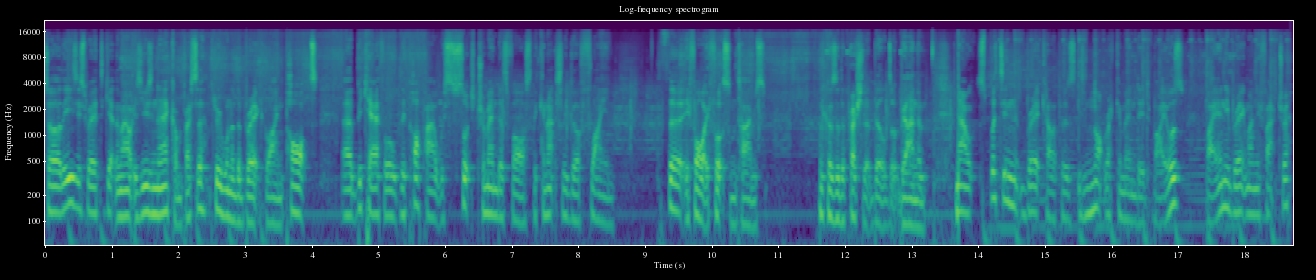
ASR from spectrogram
So the easiest way to get them out is using an air compressor through one of the brake line ports. Uh, be careful, they pop out with such tremendous force, they can actually go flying 30, 40 foot sometimes because of the pressure that builds up behind them. Now, splitting brake calipers is not recommended by us, by any brake manufacturer.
